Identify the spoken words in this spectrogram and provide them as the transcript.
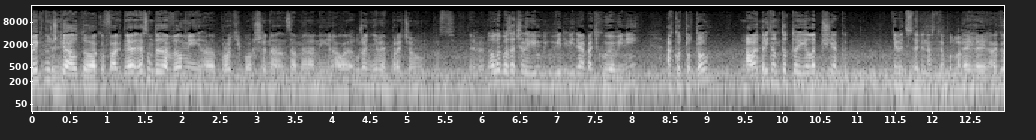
Peknúčké auto, ako fakt, ja, ja som teda veľmi uh, proti Porsche na, zameraný, ale už ani neviem prečo, proste neviem. No lebo začali vy, vy, vyrábať chujoviny, ako toto, Ale pritom toto je lepšie ako 911 podľa mňa. Hej, hej, ako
